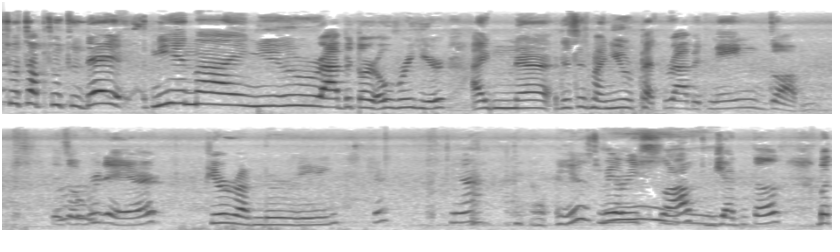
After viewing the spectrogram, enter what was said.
guys, what's up? So today, me and my new rabbit are over here. I this is my new pet rabbit named Gum. It's over there. If you're wondering, yeah, he is very soft, gentle, but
